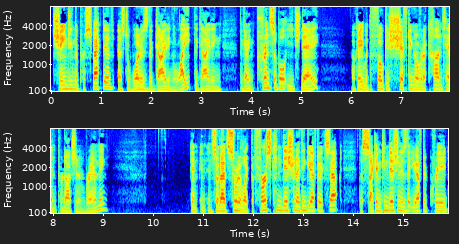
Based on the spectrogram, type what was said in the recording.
changing the perspective as to what is the guiding light, the guiding the guiding principle each day. Okay, with the focus shifting over to content production and branding. And, and, and so that's sort of like the first condition I think you have to accept. The second condition is that you have to create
